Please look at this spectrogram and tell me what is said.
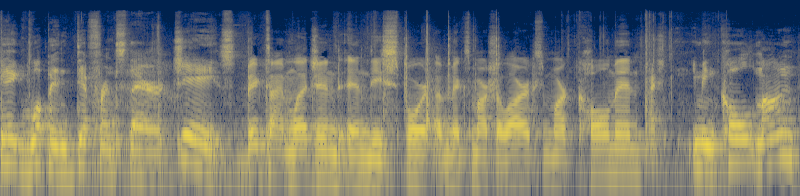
Big whooping difference there. Jeez. Big time legend in the sport of mixed martial arts, Mark Coleman. You mean Coleman?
